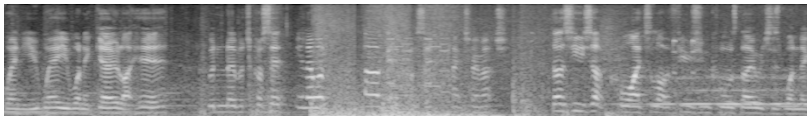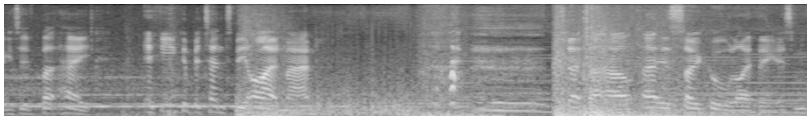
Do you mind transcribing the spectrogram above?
when you where you want to go. Like here, wouldn't know to cross it. You know what? I'll get across it. Thanks very much. Does use up quite a lot of fusion cores though, which is one negative. But hey, if you can pretend to be Iron Man, check that out. That is so cool. I think it's an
